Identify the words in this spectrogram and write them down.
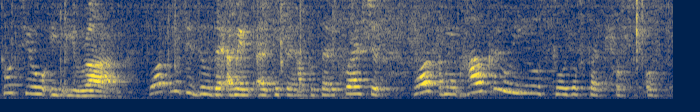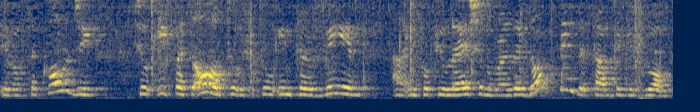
put you in Iran? What would you do there? I mean, I could say hypothetical question. What, I mean, how can we use tools of, psych, of, of you know, psychology to, if at all, to, to intervene uh, in population where they don't think that something is wrong.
